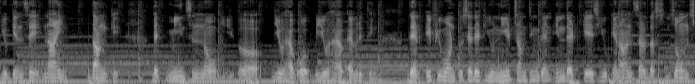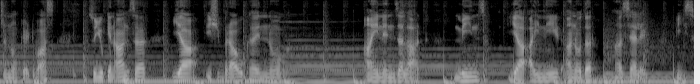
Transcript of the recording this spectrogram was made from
you can say nein danke that means no you, uh, you have you have everything then if you want to say that you need something then in that case you can answer the zones to noch etwas so you can answer ja ich brauche noch einen salat means yeah i need another uh, salad piece.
